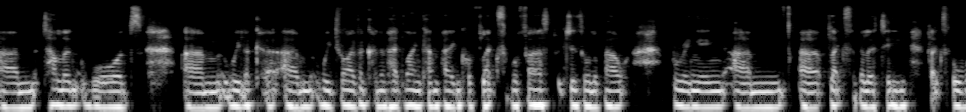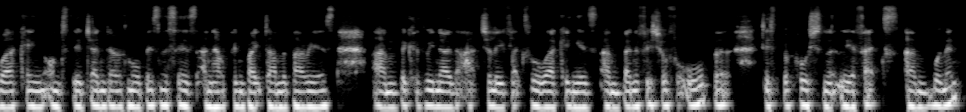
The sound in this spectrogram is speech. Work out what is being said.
um, talent awards. Um, we look at, um, we drive a kind of headline campaign called Flexible First, which is all about bringing um, uh, flexibility, flexible working onto the agenda of more businesses and helping break down the barriers. Um, because we know that actually flexible working is beneficial for all, but disproportionately affects women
